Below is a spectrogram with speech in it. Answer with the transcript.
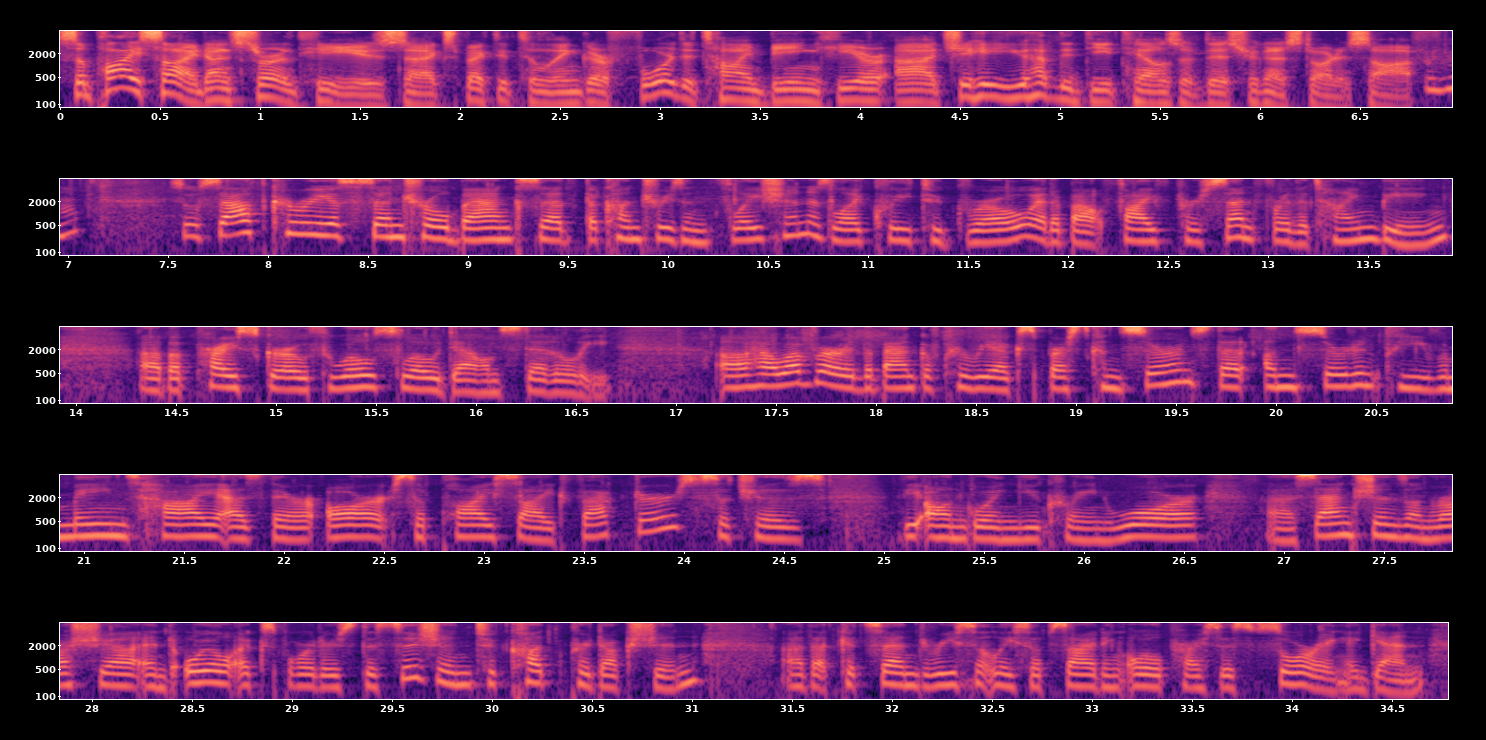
Supply side uncertainty is uh, expected to linger for the time being here. Uh, Chihi, you have the details of this. You're going to start us off. Mm-hmm. So, South Korea's central bank said the country's inflation is likely to grow at about 5% for the time being, uh, but price growth will slow down steadily. Uh, however, the Bank of Korea expressed concerns that uncertainty remains high as there are supply side factors such as the ongoing Ukraine war, uh, sanctions on Russia, and oil exporters' decision to cut production uh, that could send recently subsiding oil prices soaring again.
